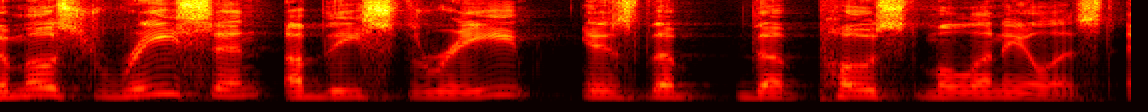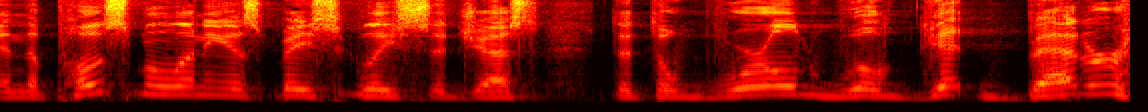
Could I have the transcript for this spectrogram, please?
The most recent of these three is the, the postmillennialist. And the postmillennialist basically suggests that the world will get better.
